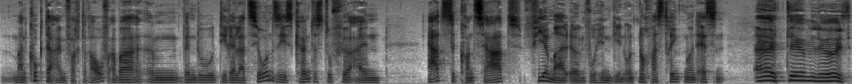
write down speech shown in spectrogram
man guckt da einfach drauf, aber ähm, wenn du die Relation siehst, könntest du für ein Ärztekonzert viermal irgendwo hingehen und noch was trinken und essen. Atemlos.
